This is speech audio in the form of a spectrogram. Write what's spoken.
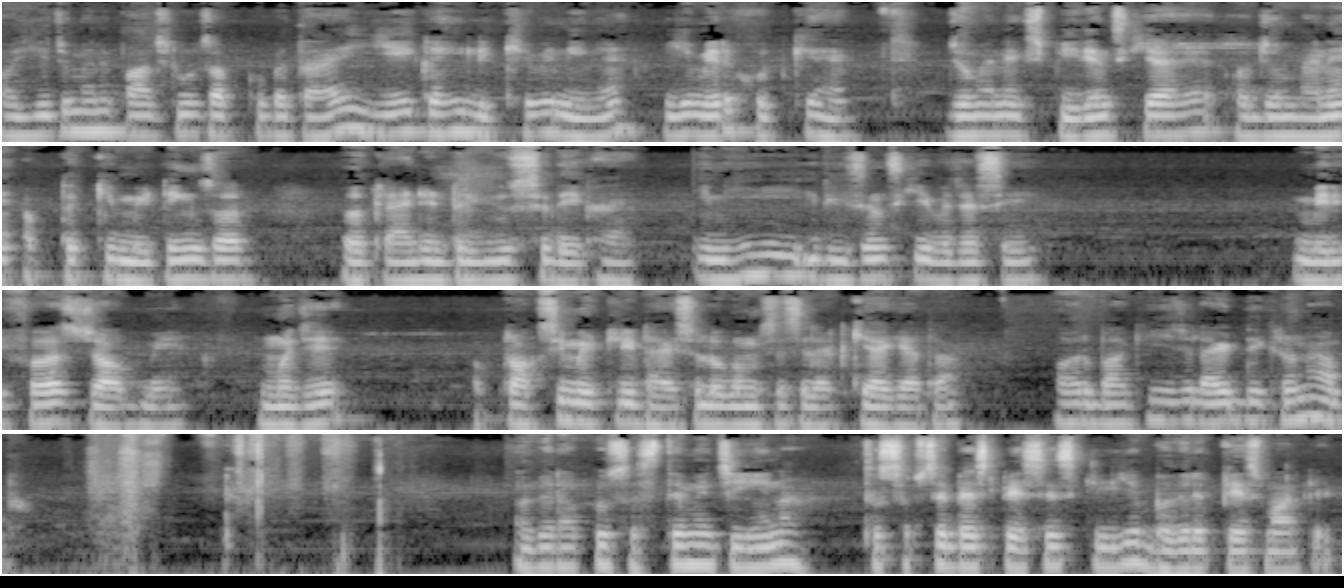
और ये जो मैंने पाँच रूल्स आपको बताए, ये कहीं लिखे हुए नहीं हैं, ये मेरे खुद के हैं। जो मैंने एक्सपीरियंस किया है और जो मैंने अब तक की मीटिंग्स और क्लाइंट इंटरव्यूज़ से देखा है, इन्हीं रीजंस की वजह से मेरी फ़र्स्ट जॉब में मुझे अप्रॉक्सीमेटली ढाई सौ लोगों में से सिलेक्ट किया गया था। और बाकी ये जो लाइट देख रहे हो ना आप, अगर आपको सस्ते में चाहिए ना तो सबसे बेस्ट प्लेसेस के लिए भगरत प्लेस मार्केट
